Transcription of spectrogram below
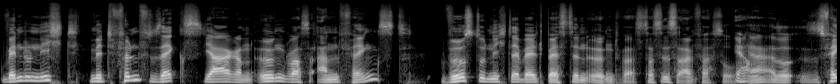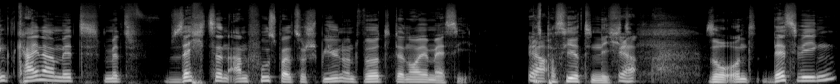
wenn du nicht mit 5, 6 Jahren irgendwas anfängst, wirst du nicht der Weltbeste in irgendwas. Das ist einfach so. Ja. Ja. Also es fängt keiner mit, mit 16 an, Fußball zu spielen und wird der neue Messi. Das Ja. passiert nicht. So, und deswegen,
